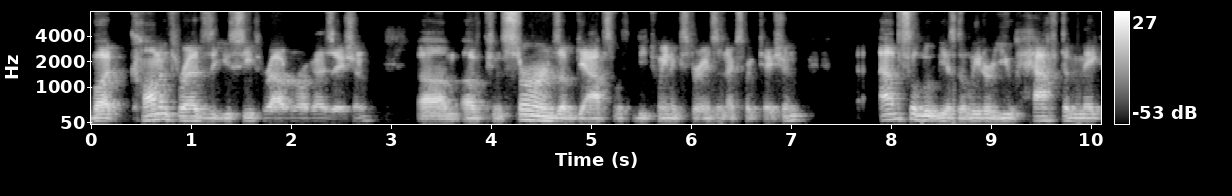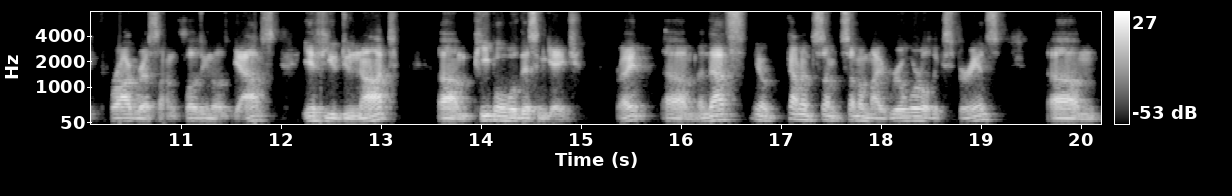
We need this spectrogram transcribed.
but common threads that you see throughout an organization um, of concerns of gaps with between experience and expectation absolutely as a leader you have to make progress on closing those gaps. If you do not um, people will disengage right? Um, and that's you know kind of some some of my real world experience. Um,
